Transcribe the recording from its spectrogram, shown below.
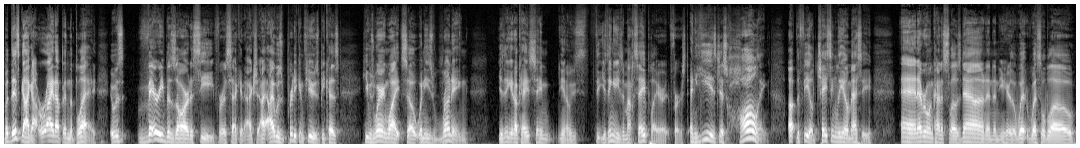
But this guy got right up in the play. It was very bizarre to see for a second. Actually, I, I was pretty confused because he was wearing white. So when he's running, you're thinking, okay, same, you know, you're thinking he's a Marseille player at first. And he is just hauling up the field, chasing Leo Messi. And everyone kind of slows down. And then you hear the whistle blow.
